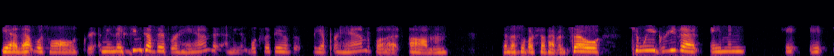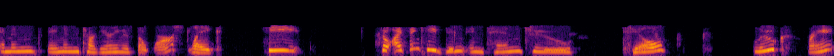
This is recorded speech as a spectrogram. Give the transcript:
yeah, that was all great. I mean, they seem to have the upper hand. I mean, it looks like they have the, the upper hand, but um, then this other stuff happened. So, can we agree that Aemond, Aemond, Aemond Targaryen is the worst? Like, he. So I think he didn't intend to kill Luke, right?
